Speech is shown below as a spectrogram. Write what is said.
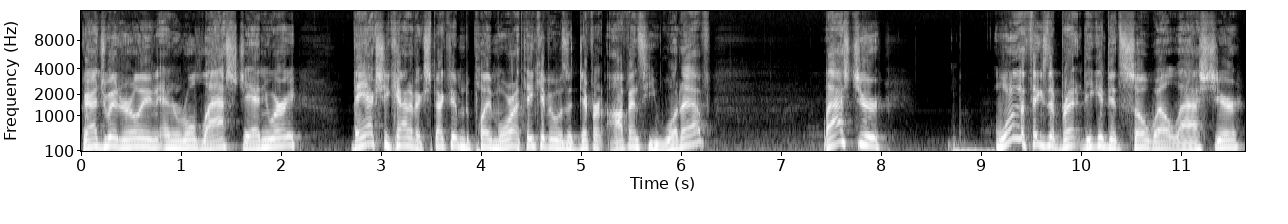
graduated early and enrolled last January. They actually kind of expected him to play more. I think if it was a different offense, he would have. Last year, one of the things that Brent Vigen did so well last year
